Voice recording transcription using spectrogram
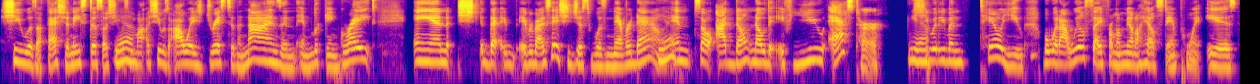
she was a fashionista so she yeah. was she was always dressed to the nines and and looking great and she, that everybody said she just was never down yeah. and so i don't know that if you asked her she would even tell you. But what I will say from a mental health standpoint is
